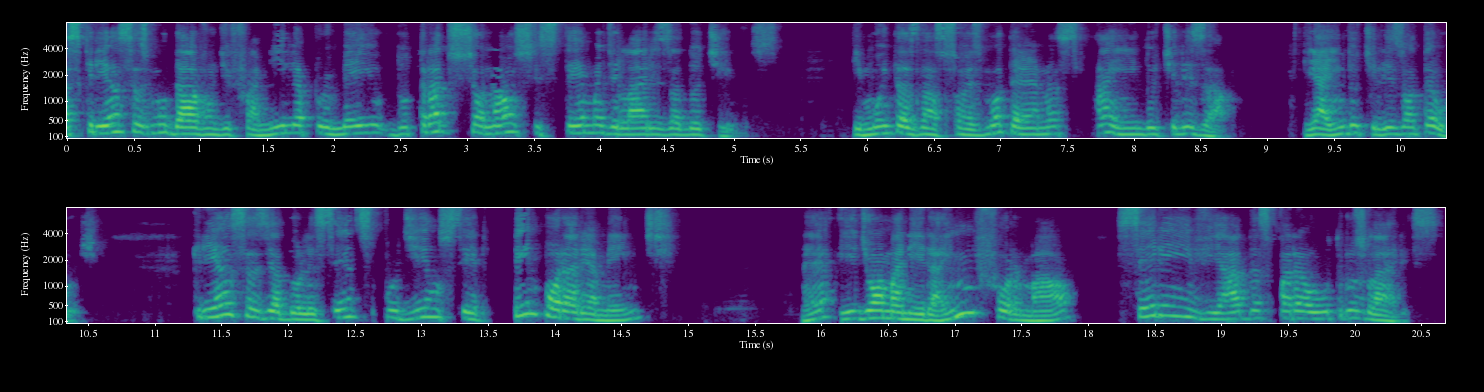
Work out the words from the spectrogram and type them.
as crianças mudavam de família por meio do tradicional sistema de lares adotivos, que muitas nações modernas ainda utilizavam, e ainda utilizam até hoje. Crianças e adolescentes podiam ser temporariamente né, e de uma maneira informal serem enviadas para outros lares,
